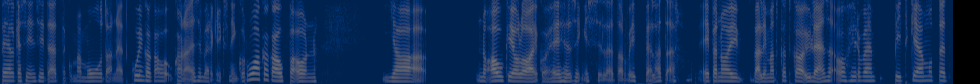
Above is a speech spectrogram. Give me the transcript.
pelkäsin sitä, että kun mä muutan, että kuinka kaukana esimerkiksi niin ruokakauppa on, ja no aukioloaikoja ei Helsingissä tarvitse pelätä. Eipä noi välimatkatkaan yleensä ole hirveän pitkiä, mutta että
